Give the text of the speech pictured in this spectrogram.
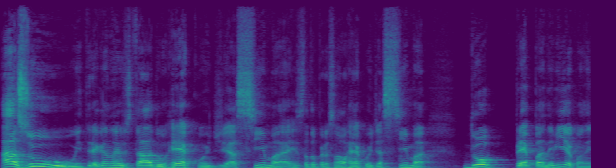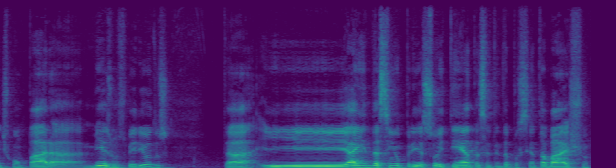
Azul entregando resultado recorde acima, resultado operacional recorde acima do pré-pandemia, quando a gente compara mesmos períodos, tá? e ainda assim o preço 80%, 70% abaixo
